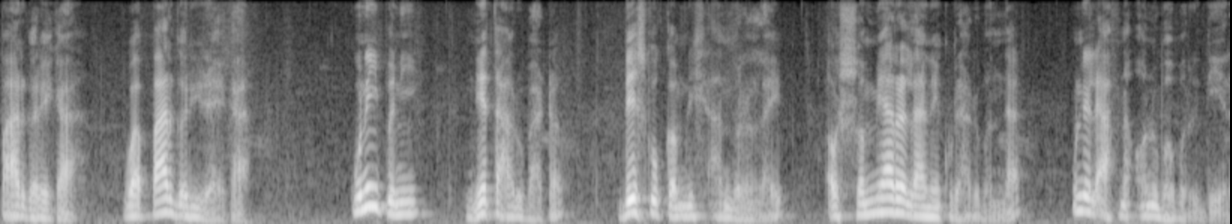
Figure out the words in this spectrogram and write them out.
पार गरेका वा पार गरिरहेका कुनै पनि नेताहरूबाट देशको कम्युनिस्ट आन्दोलनलाई अब सम्याएर लाने कुराहरू भन्दा उनीहरूले आफ्ना अनुभवहरू दिएर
